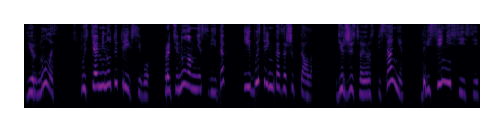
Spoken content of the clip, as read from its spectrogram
Вернулась спустя минуты три всего, протянула мне свиток и быстренько зашептала. «Держи свое расписание до весенней сессии.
